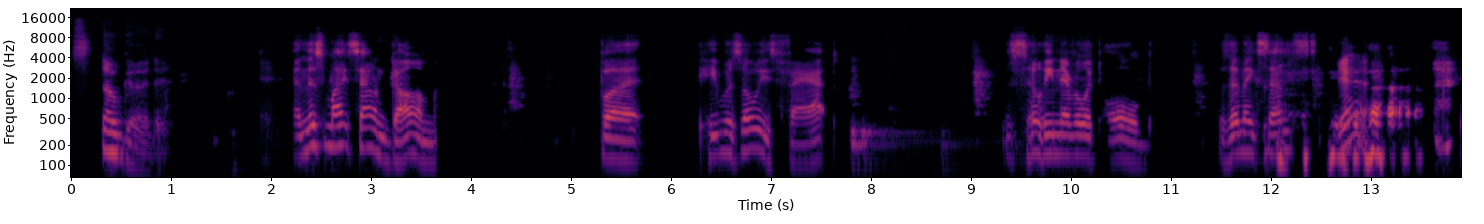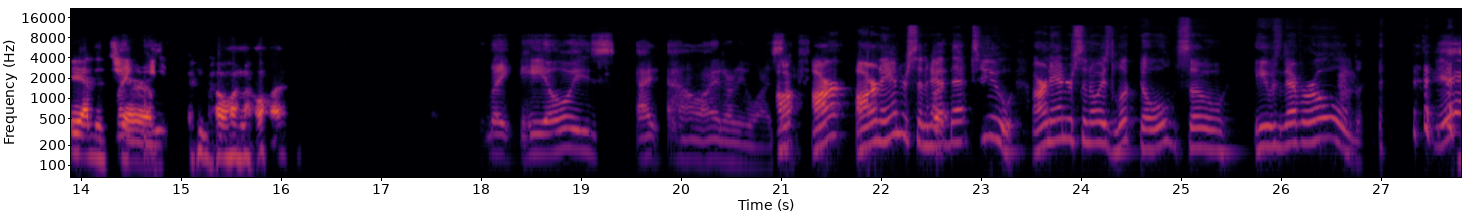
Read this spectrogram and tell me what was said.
So good. And this might sound dumb, but he was always fat. So he never looked old. Does that make sense? Yeah. he had the Like he, going on. like he always I oh I don't even want to say Ar- Ar- Arn Anderson had that too. Arn Anderson always looked old, so he was never old. Yeah.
